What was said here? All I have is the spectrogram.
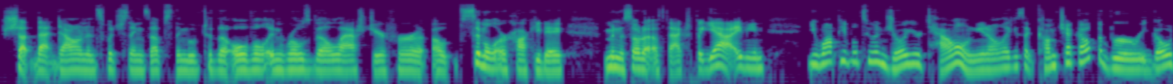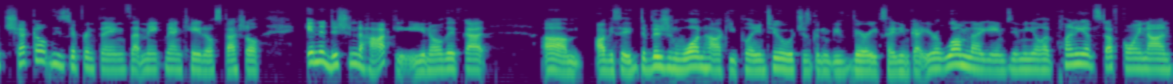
shut that down and switched things up. So they moved to the Oval in Roseville last year for a, a similar Hockey Day Minnesota effect. But yeah, I mean, you want people to enjoy your town. You know, like I said, come check out the brewery, go check out these different things that make Mankato special. In addition to hockey, you know, they've got um obviously division one hockey playing too which is going to be very exciting. You've got your alumni games. I mean you'll have plenty of stuff going on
